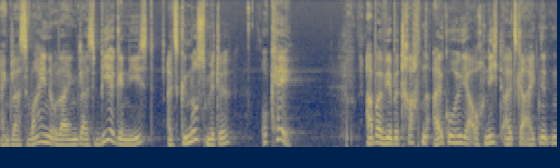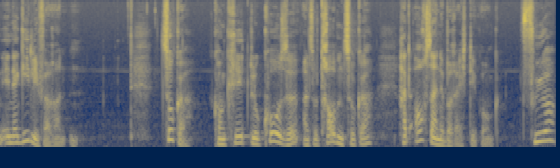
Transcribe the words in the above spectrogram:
ein Glas Wein oder ein Glas Bier genießt, als Genussmittel, okay. Aber wir betrachten Alkohol ja auch nicht als geeigneten Energielieferanten. Zucker Konkret Glucose, also Traubenzucker, hat auch seine Berechtigung. Für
